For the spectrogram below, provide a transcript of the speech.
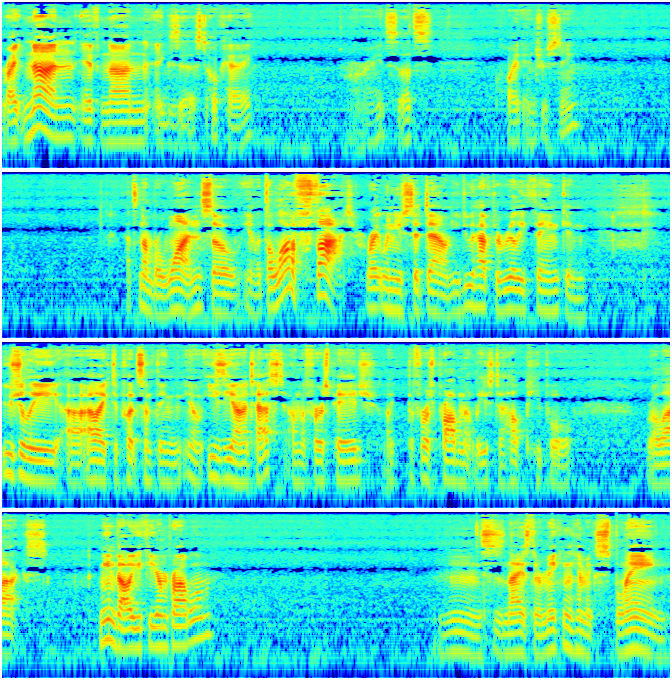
Write none if none exist. Okay. All right, so that's quite interesting. That's number one. So, you know, it's a lot of thought right when you sit down. You do have to really think and Usually, uh, I like to put something you know easy on a test on the first page, like the first problem at least, to help people relax. Mean value theorem problem. Mm, this is nice. They're making him explain.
